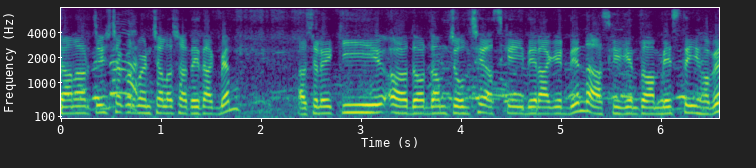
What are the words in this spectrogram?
জানার চেষ্টা করবেন ইনশাল্লাহ সাথেই থাকবেন। আসলে কি দরদাম চলছে আজকে ঈদের আগের দিন? আজকে কিন্তু আম বেচতেই হবে।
